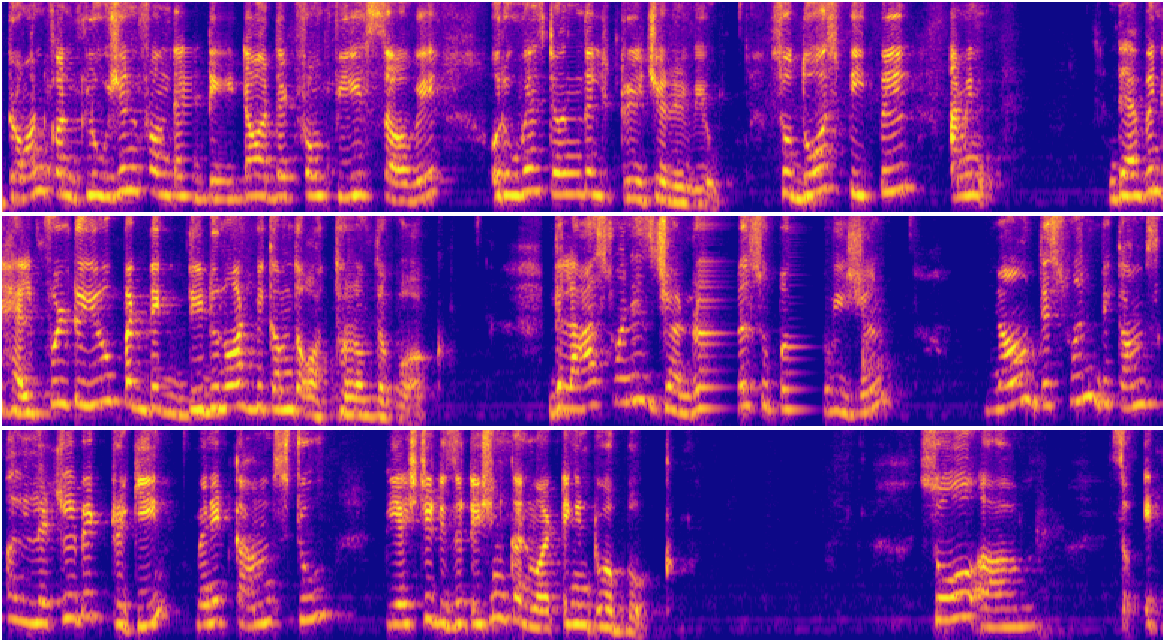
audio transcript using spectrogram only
drawn conclusion from that data or that from field survey, or who has done the literature review. So those people, I mean, they have been helpful to you, but they, they do not become the author of the work. The last one is general supervision. Now, this one becomes a little bit tricky when it comes to PhD dissertation converting into a book. So, um, so it,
